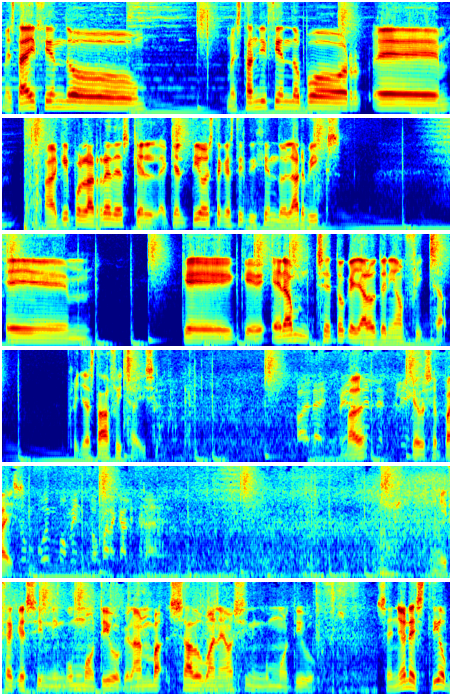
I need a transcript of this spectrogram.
Me está diciendo. Me están diciendo por. Eh, aquí por las redes que el, tío este que estoy diciendo, el Arvix, eh, que, que, era un cheto que ya lo tenían fichado. Que ya estaba fichadísimo. ¿Vale? Que lo sepáis. Me dice que sin ningún motivo, que la han shadowbaneado sin ningún motivo. Señores, tío.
